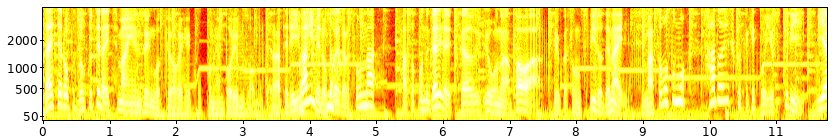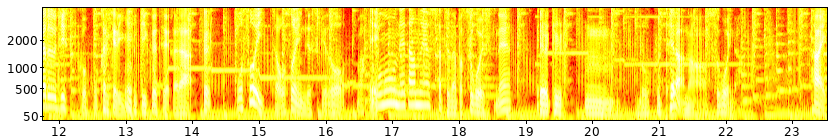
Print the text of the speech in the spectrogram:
大体 6, 6テラ1万円前後っていうのが結構この辺ボリュームゾーンみたいだからテレビアニメ6だからそんなパソコンでガリガリ使うようなパワーっていうかそのスピード出ないしまあそもそもハードディスクって結構ゆっくりリアルディスクをこうカリカリ見ていくやつやから 遅いっちゃ遅いんですけど、まあ、この値段の安さっていうのはやっぱすごいですね。うん。6テラなすごいな。はい。っ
